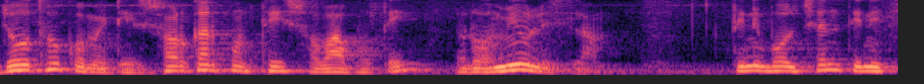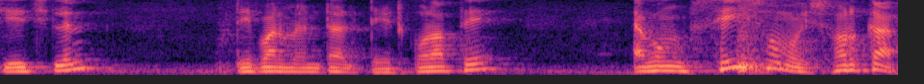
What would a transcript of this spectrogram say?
যৌথ কমিটির সরকারপন্থী সভাপতি রমিউল ইসলাম। তিনি বলছেন, তিনি চেয়েছিলেন ডিপার্টমেন্টাল টেট করাতে এবং সেই সময় সরকার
